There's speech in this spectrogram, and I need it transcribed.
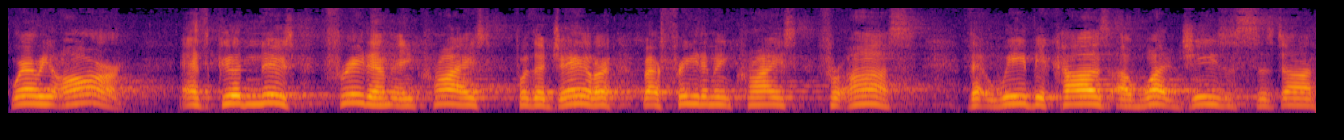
where we are. That's good news. Freedom in Christ for the jailer, but freedom in Christ for us. That we, because of what Jesus has done,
